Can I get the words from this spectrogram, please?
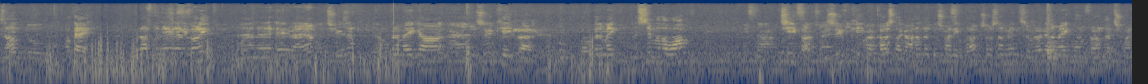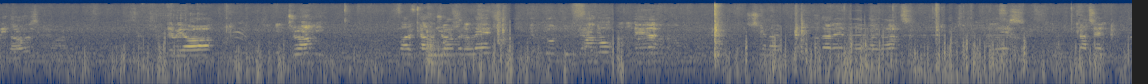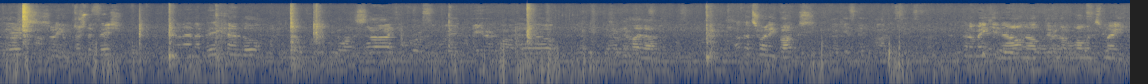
He's on? Okay. Good afternoon, everybody. And uh, here I am, Tuna. And we're going to make our uh, zookeeper. But we're going to make a similar one, cheaper. The zookeeper costs like 120 bucks or something, so we're going to make one for under $20. Here we are. Drum. Five gallon drum with a lid. Funnel here. Just going to put that in there like that. And this. Cut it. This. So you can push the fish. And then a big handle. Go on the side. Something like that. Under 20 bucks. I'm going to make it now and I'll do another one when it's made.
